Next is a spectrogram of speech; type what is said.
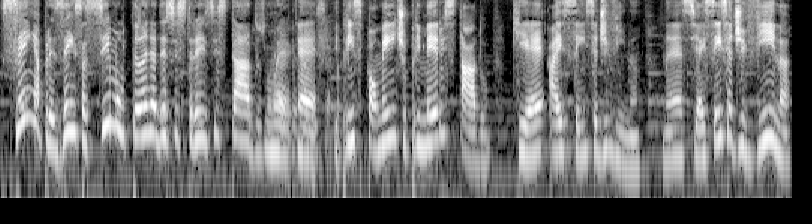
sem a presença simultânea desses três estados, não é? É, e principalmente o primeiro estado, que é a essência divina, né? Se a essência divina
